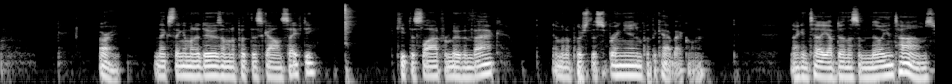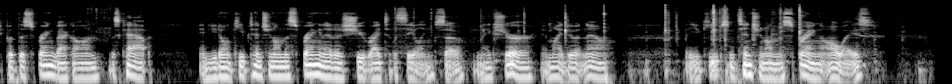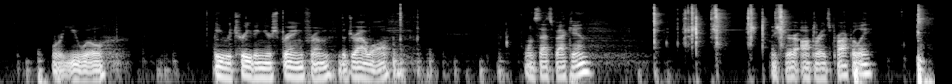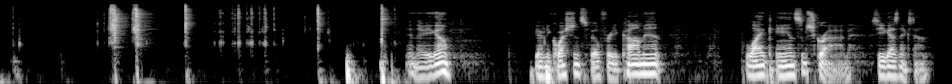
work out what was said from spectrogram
All right. Next thing I'm going to do is I'm going to put this guy on safety to keep the slide from moving back. I'm going to push the spring in and put the cap back on. And I can tell you I've done this a million times. You put this spring back on, this cap, and you don't keep tension on the spring and it'll shoot right to the ceiling. So make sure, it might do it now, that you keep some tension on the spring always or you will be retrieving your spring from the drywall. Once that's back in, make sure it operates properly. And there you go. If you have any questions, feel free to comment, like, and subscribe. See you guys next time.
